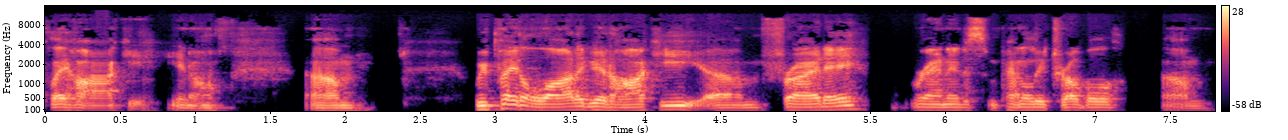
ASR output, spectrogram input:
play hockey. You know, um, we played a lot of good hockey. Um, Friday ran into some penalty trouble. Um,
